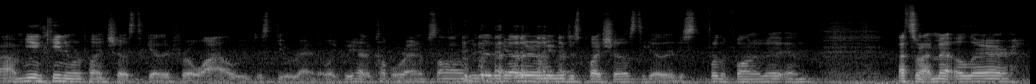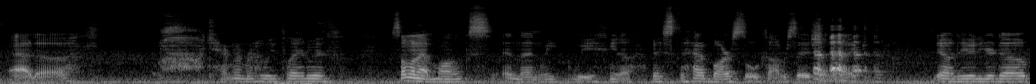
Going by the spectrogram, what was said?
Uh, me and Keenan were playing shows together for a while. We would just do random, like we had a couple random songs we did together, and we would just play shows together just for the fun of it. And that's when I met Alaire at uh, I can't remember who we played with, someone at Monks, and then we we you know basically had a bar stool conversation like, yo dude you're dope,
